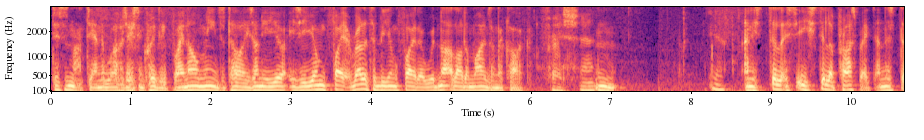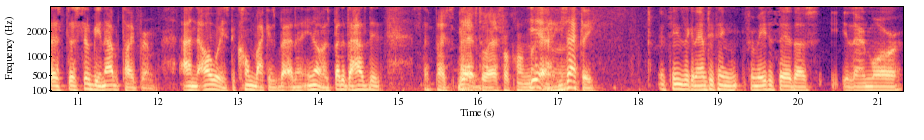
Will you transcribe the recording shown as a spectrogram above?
this is not the end of the world for Jason Quigley by no means at all. He's only a young, he's a young fighter, relatively young fighter with not a lot of miles on the clock, fresh. Yeah. Mm. Yeah. and he's still he's still a prospect, and there's, there's there's still be an appetite for him. And always the comeback is better than you know it's better to have the Setbacks, Yeah. paved the for comebacks. yeah exactly. It seems like an empty thing for me to say that you learn more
